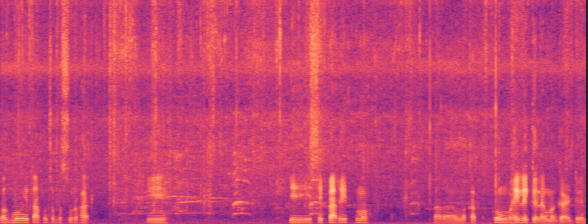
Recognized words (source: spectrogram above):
wag mong itapon sa basurahan i i-separate mo para makat kung mahilig ka lang mag-garden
